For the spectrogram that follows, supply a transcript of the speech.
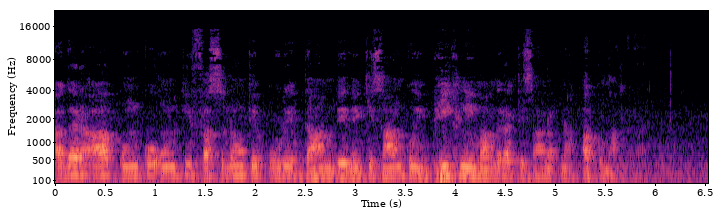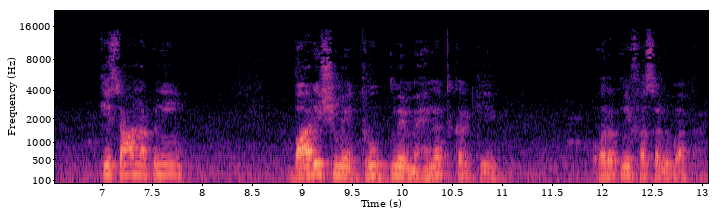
अगर आप उनको उनकी फ़सलों के पूरे दाम दे दें। किसान कोई भीख नहीं मांग रहा, किसान अपना हक मांग रहा है। किसान अपनी बारिश में, धूप में मेहनत करके और अपनी फ़सल उगाता है।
